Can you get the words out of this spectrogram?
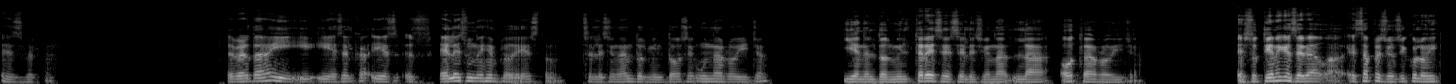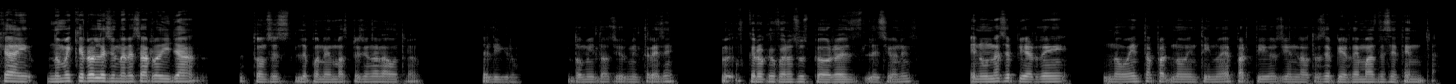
Es verdad. Es verdad y, y, y es el y es, es- él es un ejemplo de esto. Se lesiona en el 2012 una rodilla y en el 2013 se lesiona la otra rodilla. Eso tiene que ser ah, esa presión psicológica de no me quiero lesionar esa rodilla, entonces le pones más presión a la otra. Peligro. 2012 y 2013 eh, creo que fueron sus peores lesiones. En una se pierde 90 par- 99 partidos y en la otra se pierde más de 70.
